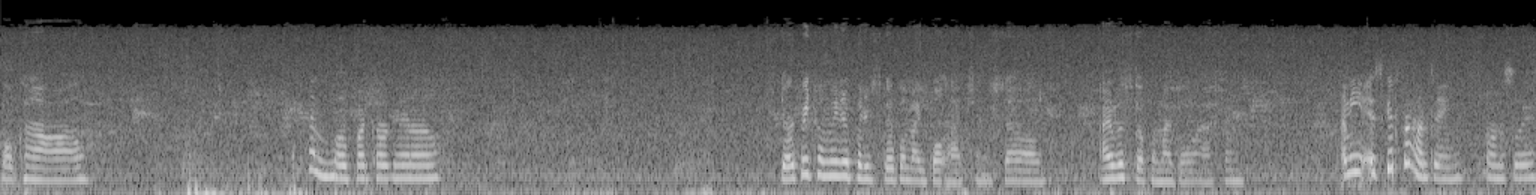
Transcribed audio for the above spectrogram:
Volcano. I love my Carcano. Dorothy told me to put a scope on my bolt action, so I have a scope on my bolt action. I mean, it's good for hunting, honestly.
